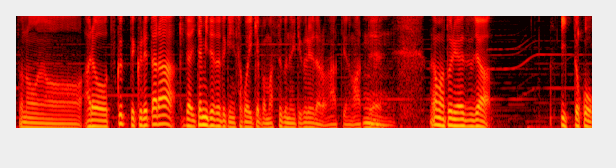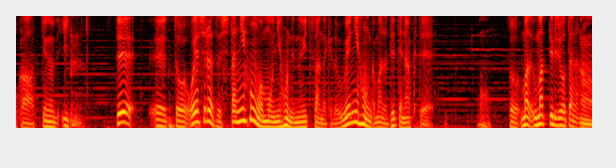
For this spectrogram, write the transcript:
そのあれを作ってくれたらじゃあ痛み出た時にそこ行けばまっすぐ抜いてくれるだろうなっていうのもあって、うん。だからまあとりあえずじゃあ行っとこうかっていうので行ってえっと親知らず下2本はもう2本で抜いてたんだけど上2本がまだ出てなくて。もそうまだ埋まってる状態なうの、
